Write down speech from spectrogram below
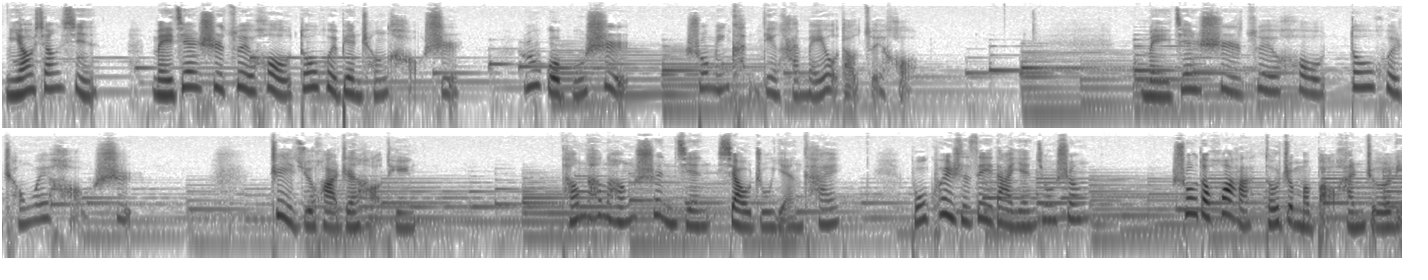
你要相信，每件事最后都会变成好事。如果不是，说明肯定还没有到最后。每件事最后都会成为好事。”这句话真好听。唐唐唐瞬间笑逐颜开。不愧是 Z 大研究生，说的话都这么饱含哲理。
